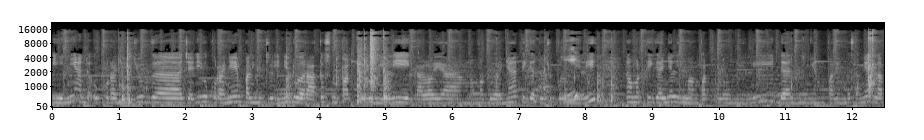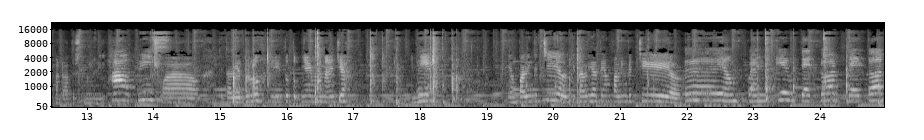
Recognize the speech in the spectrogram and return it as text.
ini ada ukurannya juga. Jadi ukurannya yang paling kecil ini 240 mili. Kalau yang nomor 2-nya 370 mili, nomor 3-nya 540 mili dan paling besarnya 800 mili. Habis. Wow, kita lihat dulu ini tutupnya yang mana aja. Ini yang paling kecil. Kita lihat yang paling kecil. Eh, yang paling tetot, tetot,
